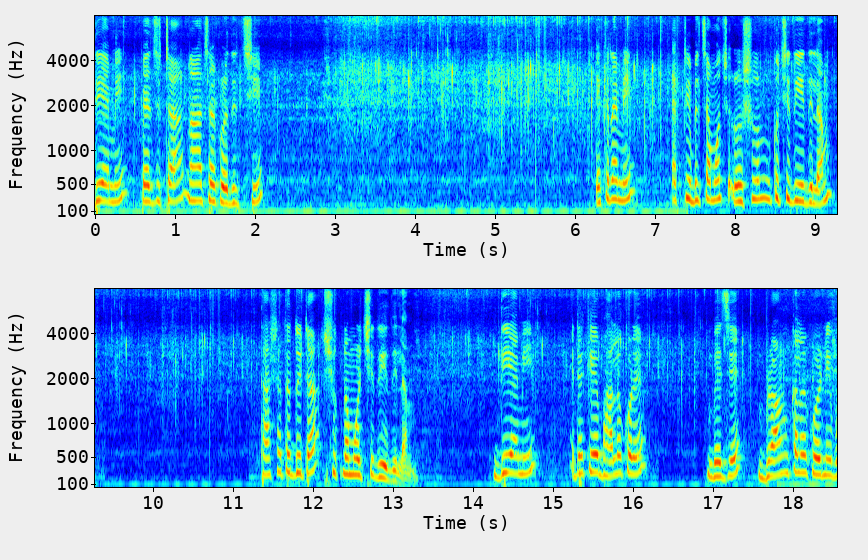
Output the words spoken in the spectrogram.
দিয়ে আমি পেঁয়াজটা নাড়াচাড়া করে দিচ্ছি। এখানে আমি এক টেবিল চামচ রসুন কুচি দিয়ে দিলাম। তার সাথে দুইটা শুকনো মরিচি দিয়ে দিলাম। দিয়ে আমি এটাকে ভালো করে ভেজে ব্রাউন কালার করে নিব।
